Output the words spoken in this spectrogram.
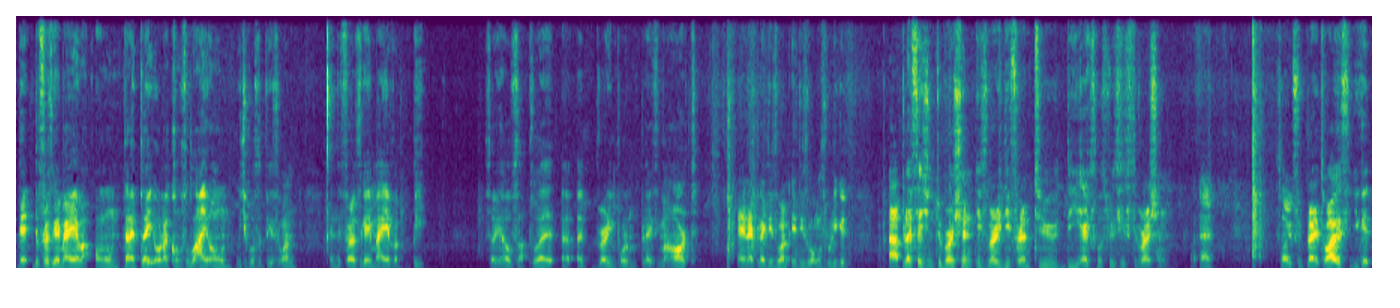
the, the first game I ever owned, that I played on a console I own, which was the PS1, and the first game I ever beat. So it holds a, play, a, a very important place in my heart and I played this one, and this one was really good. Uh, PlayStation 2 version is very different to the Xbox 360 version. Okay, so if you play it twice, you get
